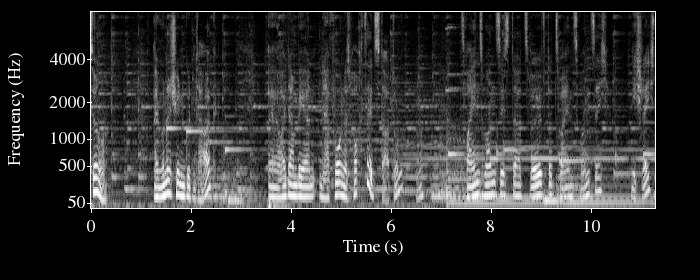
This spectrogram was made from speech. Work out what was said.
So, einen wunderschönen guten Tag. Äh, heute haben wir ein hervorragendes Hochzeitsdatum. Ne? 22.12.22. Nicht schlecht.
